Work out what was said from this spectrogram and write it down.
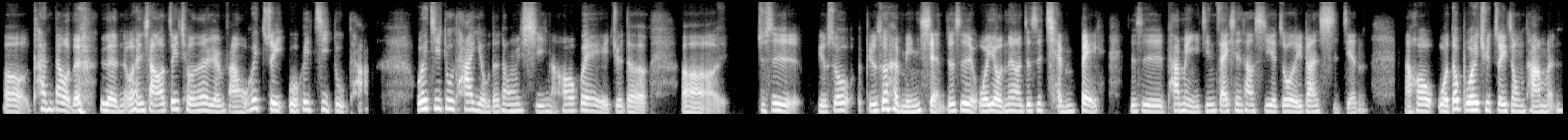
呃看到的人，我很想要追求那个人，反而我会追，我会嫉妒他，我会嫉妒他有的东西，然后会觉得呃就是。比如说，比如说很明显，就是我有那种就是前辈，就是他们已经在线上事业做了一段时间，然后我都不会去追踪他们，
